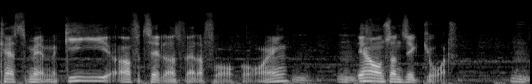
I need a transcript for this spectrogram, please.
kaster mere magi, og fortæller os, hvad der foregår, ikke? Mm. Mm. Det har hun sådan set gjort. Mm.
